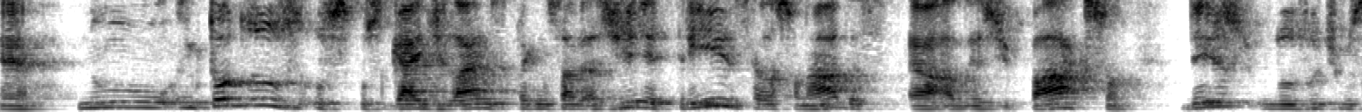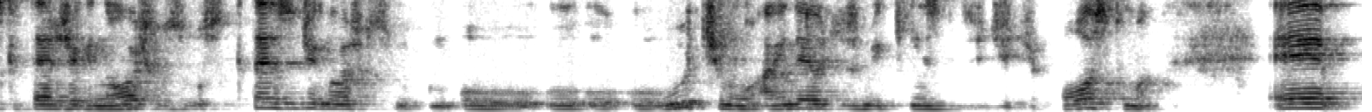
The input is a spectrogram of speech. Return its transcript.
É, no, em todos os, os, os guidelines, para quem não sabe, as diretrizes relacionadas à doença de Parkinson, desde os últimos critérios diagnósticos, os critérios diagnósticos, o, o, o último ainda é o de 2015 de, de póstuma, é,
